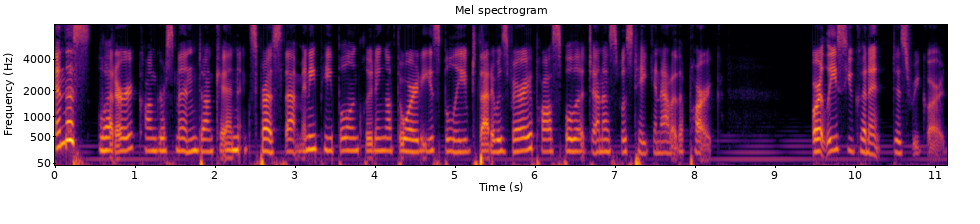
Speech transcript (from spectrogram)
in this letter, Congressman Duncan expressed that many people, including authorities, believed that it was very possible that Dennis was taken out of the park. Or at least you couldn't disregard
